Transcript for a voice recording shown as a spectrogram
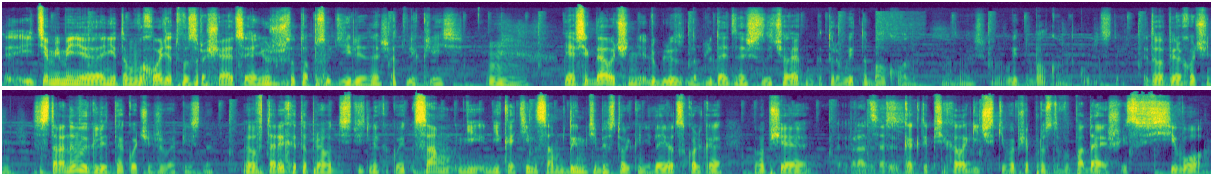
И тем не менее, они там выходят, возвращаются, и они уже что-то обсудили, знаешь, отвлеклись. Я всегда очень люблю наблюдать, знаешь, за человеком, который выйдет на балкон. Ну, знаешь, выйдет на балкон и курит стоит. Это, во-первых, очень... Со стороны выглядит так очень живописно. Во-вторых, это прям вот действительно какой-то... Сам ни, никотин, сам дым тебе столько не дает, сколько вообще... Э, Процесс. Как ты психологически вообще просто выпадаешь из всего.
